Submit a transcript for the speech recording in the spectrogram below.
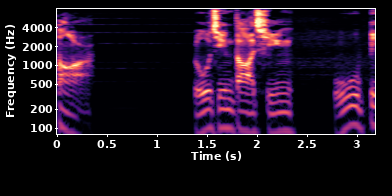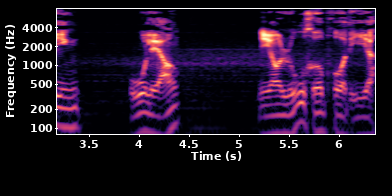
浪儿，如今大秦……”无兵，无粮，你要如何破敌呀？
